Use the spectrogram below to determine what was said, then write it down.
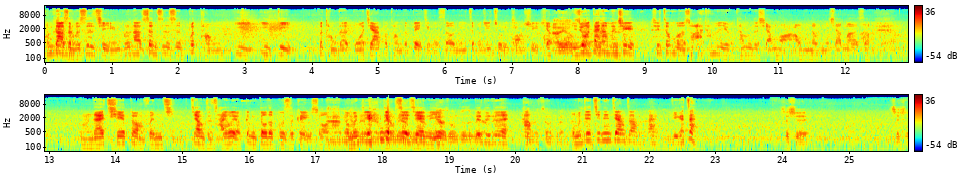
碰到什么事情，碰到甚至是不同异异地、不同的国家、不同的背景的时候，你怎么去处理情绪？像你如果带他们去去中国的时候啊，他们有他们的想法，我们的我们的想法的时候，我们来切断分歧，这样子才会有更多的故事可以说。我们今天就谢谢你。对对对对，好，我们就今天这样子哦，来比个赞。谢谢。谢谢。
